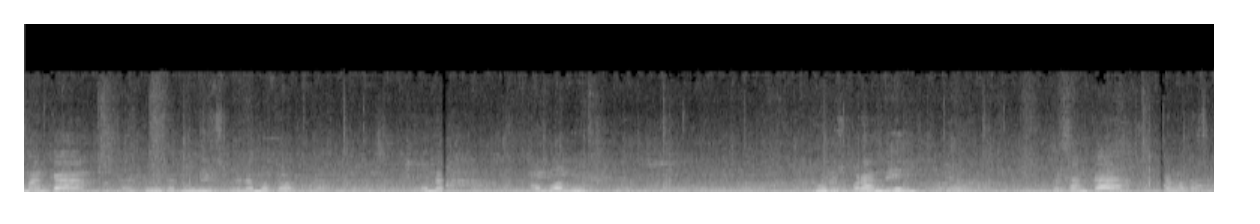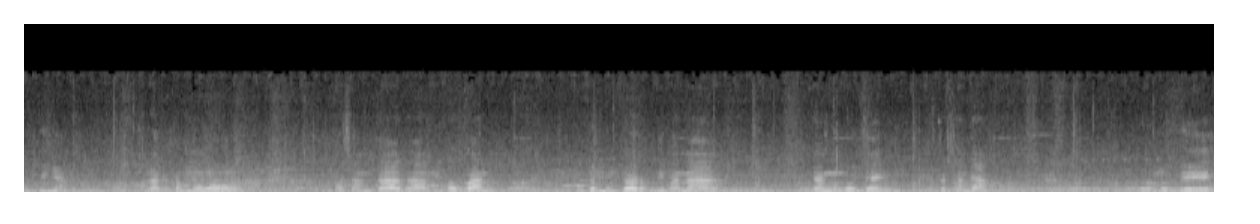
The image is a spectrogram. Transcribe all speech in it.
Amankan yaitu satu unit sepeda motor ya. Honda abu-abu modus operandi ya. tersangka dan motor skupinya setelah ketemu tersangka dan korban muter-muter di mana yang menggonceng ya, tersangka kurang lebih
